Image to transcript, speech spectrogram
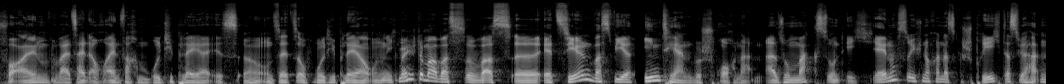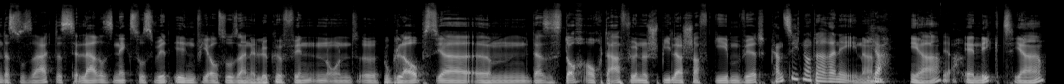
Vor allem, weil es halt auch einfach ein Multiplayer ist äh, und setzt auf Multiplayer. Und ich möchte mal was, was äh, erzählen, was wir intern besprochen hatten. Also Max und ich. Erinnerst du dich noch an das Gespräch, das wir hatten, dass du sagtest, Stellaris Nexus wird irgendwie auch so seine Lücke finden und äh, du glaubst ja, ähm, dass es doch auch dafür eine Spielerschaft geben wird. Kannst du dich noch daran erinnern? Ja. Ja, ja. er nickt, ja.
